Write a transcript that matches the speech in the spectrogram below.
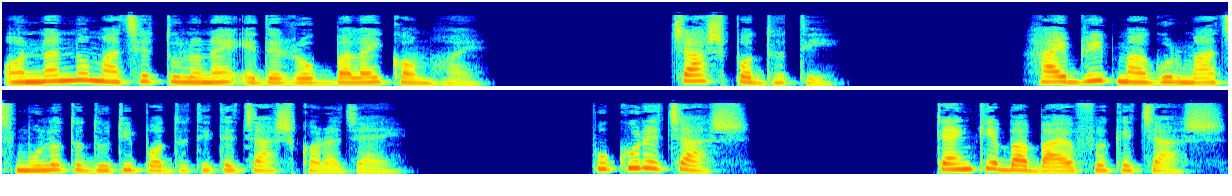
অন্যান্য মাছের তুলনায় এদের রোগবালাই কম হয়। চাষ পদ্ধতি। হাইব্রিড মাগুর মাছ মূলত দুটি পদ্ধতিতে চাষ করা যায়। পুকুরে চাষ। ট্যাঙ্কে বা বায়োফ্লোকে চাষ।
